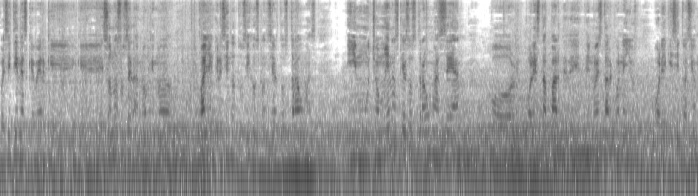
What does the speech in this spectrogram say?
pues sí tienes que ver que, eso no suceda, ¿no? Que no vayan creciendo tus hijos con ciertos traumas. Y mucho menos que esos traumas sean por, esta parte de, de, no estar con ellos por X situación.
